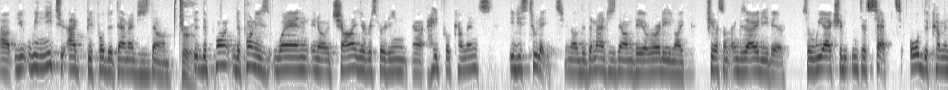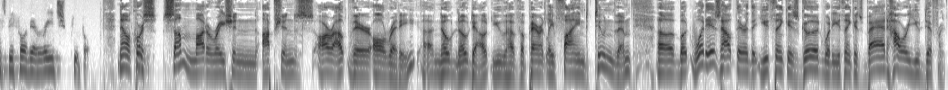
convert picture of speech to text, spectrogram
Uh, you, we need to act before the damage is done. True. The, the point the point is when you know a child is receiving uh, hateful comments, it is too late. You know the damage is done. They already like feel some anxiety there. So we actually intercept all the comments before they reach people. Now, of course, some moderation options are out there already. Uh, no, no doubt. You have apparently fine-tuned them. Uh, but what is out there that you think is good? What do you think is bad? How are you different?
